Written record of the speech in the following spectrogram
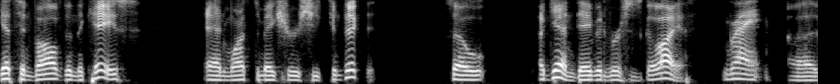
gets involved in the case and wants to make sure she's convicted. So, again, David versus Goliath. right. Uh,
